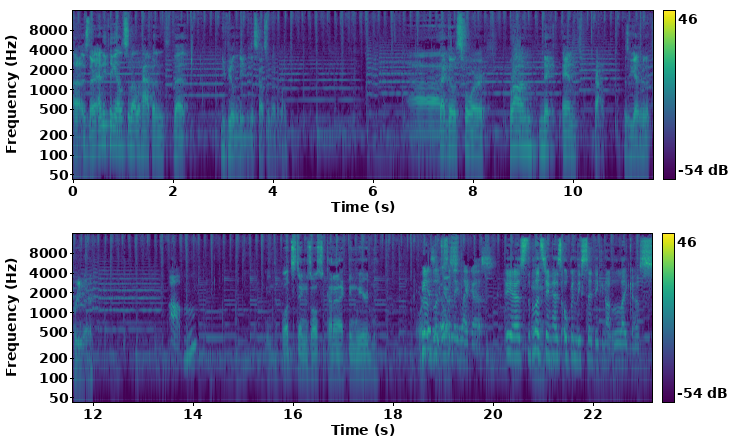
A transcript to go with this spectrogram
uh, is there anything else about what happened that you feel the need to discuss with everyone? Uh, That goes for Brann, Nick, and Prowl, because you guys were the three there. Um, I mean, the bloodstain was also kind of acting weird. Or He doesn't openly like us. yes, the Bloodstain has openly said they do not like us.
